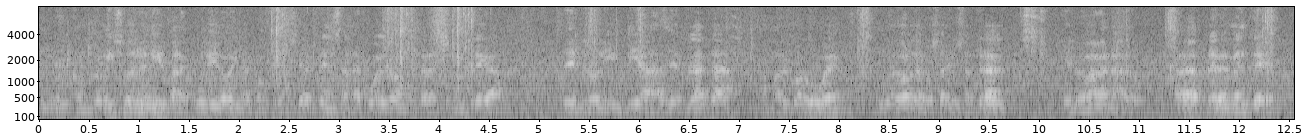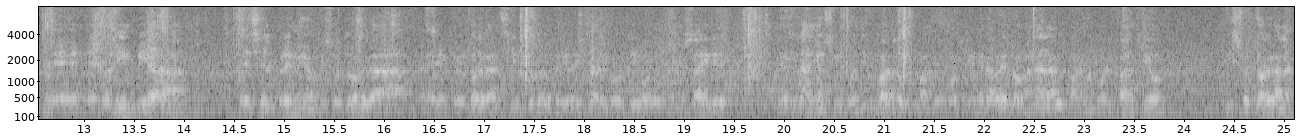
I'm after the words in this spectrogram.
el compromiso de venir para cubrir hoy la conferencia de prensa en la cual le vamos a estar haciendo entrega del Olimpia de Plata a Marco Rubén, jugador de Rosario Central, que lo ha ganado. Para brevemente, eh, el Olimpia es el premio que se otorga, eh, que otorga el Círculo de Periodistas Deportivos de Buenos Aires desde el año 54, cuando por primera vez lo ganara Juan Manuel Fangio, y se otorgan las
